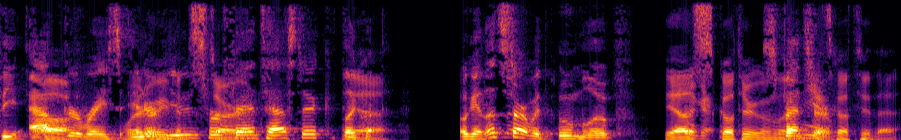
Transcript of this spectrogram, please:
The after race where do we even interviews were fantastic. Like Yeah. okay, let's start with Omloop. yeah. Let's Okay. go through. Umlaut. Spencer. Let's go through that.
